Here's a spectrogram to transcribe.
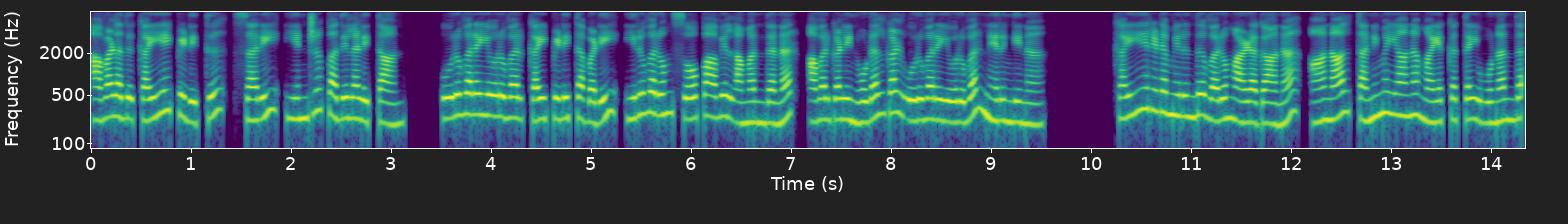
அவளது கையை பிடித்து சரி என்று பதிலளித்தான். ஒருவரையொருவர் கைப்பிடித்தபடி இருவரும் சோபாவில் அமர்ந்தனர். அவர்களின் உடல்கள் ஒருவரையொருவர் நெருங்கின. கையரிடமிருந்து வரும் அழகான ஆனால் தனிமையான மயக்கத்தை உணர்ந்த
